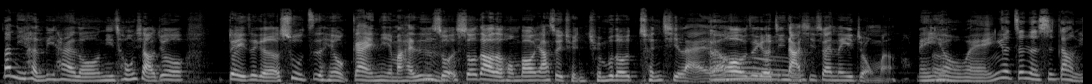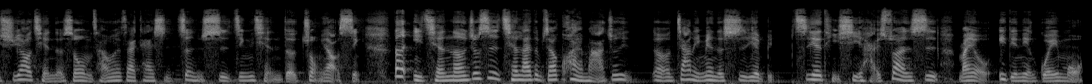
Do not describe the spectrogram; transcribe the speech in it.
那你很厉害喽，你从小就。对这个数字很有概念吗？还是说收到的红包压岁钱全部都存起来，然后这个精打细算那一种吗？没有哎、因为真的是到你需要钱的时候，我们才会再开始正视金钱的重要性。那以前呢，就是钱来的比较快嘛，就是呃家里面的事业比事业体系还算是蛮有一点点规模，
